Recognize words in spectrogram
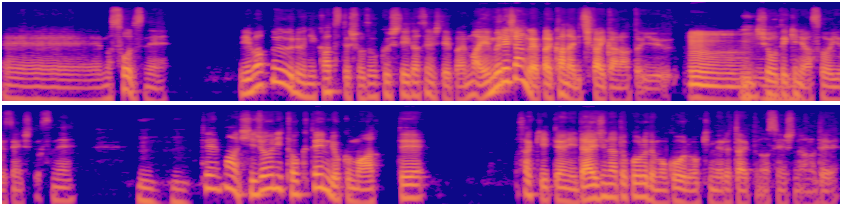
えーまあ、そうですねリバプールにかつて所属していた選手でやっぱり、まあ、エムレジャンがやっぱりかなり近いかなといううん。印象的にはそういう選手ですね。うんうん。で、まあ、非常に得点力もあってさっき言ったように大事なところでもゴールを決めるタイプの選手なので、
